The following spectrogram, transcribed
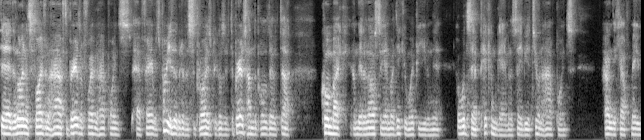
The, the line is five and a half. The Bears are five and a half points uh, favourites. Probably a little bit of a surprise because if the Bears hadn't pulled out that comeback and they'd have lost the game, I think it might be even I wouldn't say a pick 'em game, but I'd say it'd be a two and a half points handicap, maybe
